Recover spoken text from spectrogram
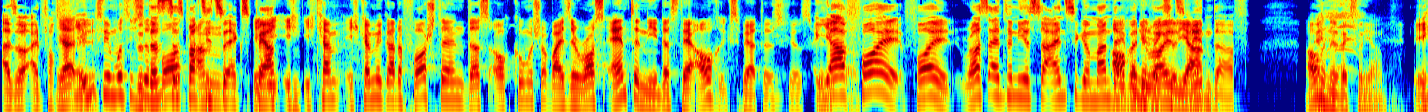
also einfach Ja, viel. irgendwie muss ich so sofort das, das macht sie zu Experten. Ich, ich, ich, kann, ich kann mir gerade vorstellen, dass auch komischerweise Ross Anthony, dass der auch Experte ist fürs Ja, voll, voll. Ross Anthony ist der einzige Mann, der über die Royals reden darf. Auch in den Wechseljahren. ja.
